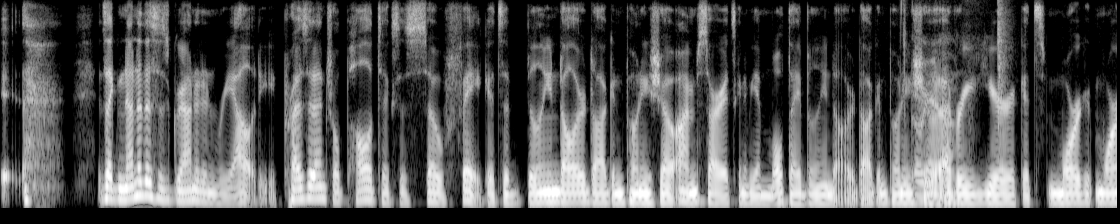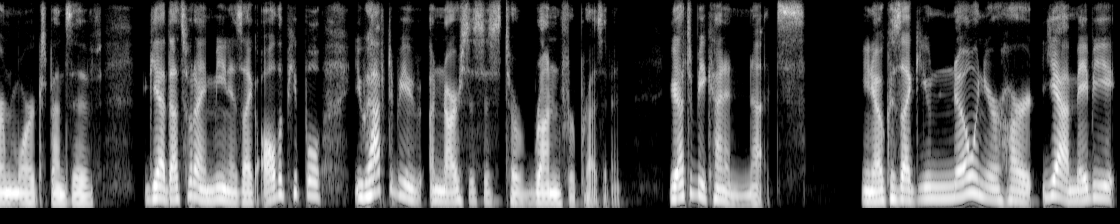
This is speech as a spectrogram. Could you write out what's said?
it, it's like none of this is grounded in reality. Presidential politics is so fake. It's a billion dollar dog and pony show. Oh, I'm sorry, it's going to be a multi-billion dollar dog and pony oh, show yeah. every year. It gets more more and more expensive. Yeah, that's what I mean is like all the people you have to be a narcissist to run for president. You have to be kind of nuts you know because like you know in your heart yeah maybe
